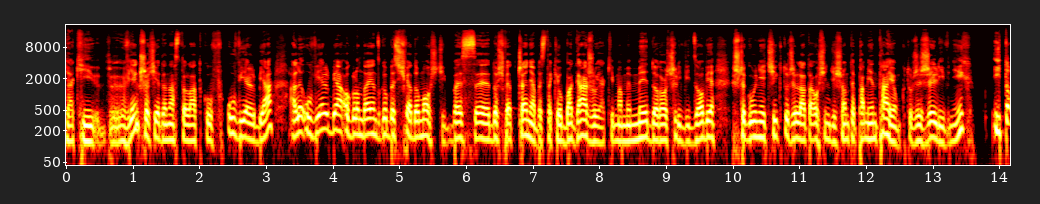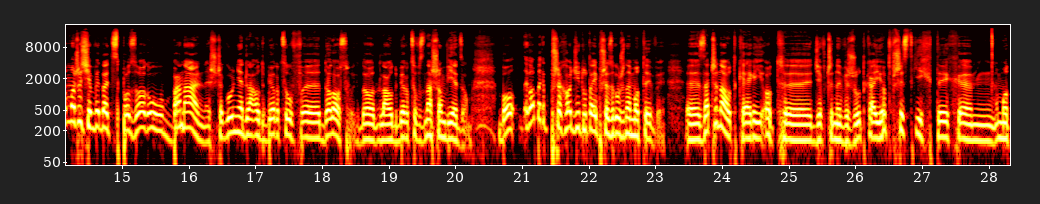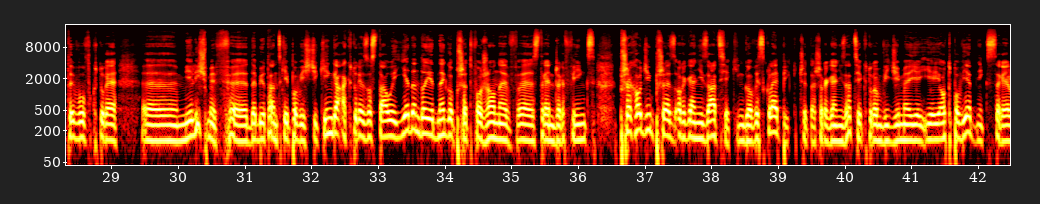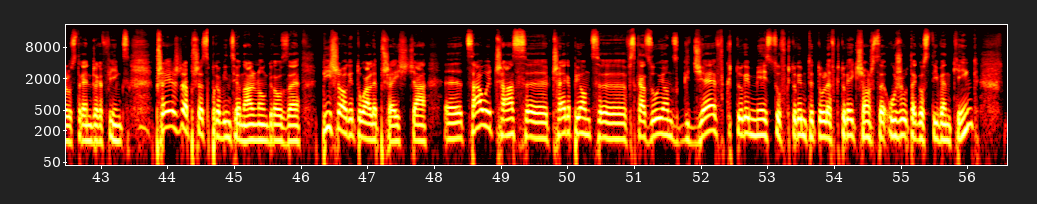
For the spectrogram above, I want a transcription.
jak i większość 11-latków uwielbia, ale uwielbia oglądając go bez świadomości, bez e, doświadczenia, bez takiego bagażu, jaki mamy my, dorośli widzowie, szczególnie ci, którzy lata 80. pamiętają, którzy żyli w nich. I to może się wydać z pozoru banalne, szczególnie dla odbiorców e, dorosłych, do, dla odbiorców z naszą wiedzą, bo Robert przechodzi tutaj przez różne motywy. E, zaczyna od Kerry, od e, dziewczyny wyrzutka i od wszystkich tych motywów, które mieliśmy w debiutanckiej powieści Kinga, a które zostały jeden do jednego przetworzone w Stranger Things. Przechodzi przez organizację Kingowy Sklepik, czy też organizację, którą widzimy, jej, jej odpowiednik z serialu Stranger Things Przejeżdża przez prowincjonalną grozę, pisze o rytuale przejścia, e, cały czas e, czerpiąc, e, wskazując gdzie, w którym miejscu, w którym tytule, w której książce użył tego Stephen King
